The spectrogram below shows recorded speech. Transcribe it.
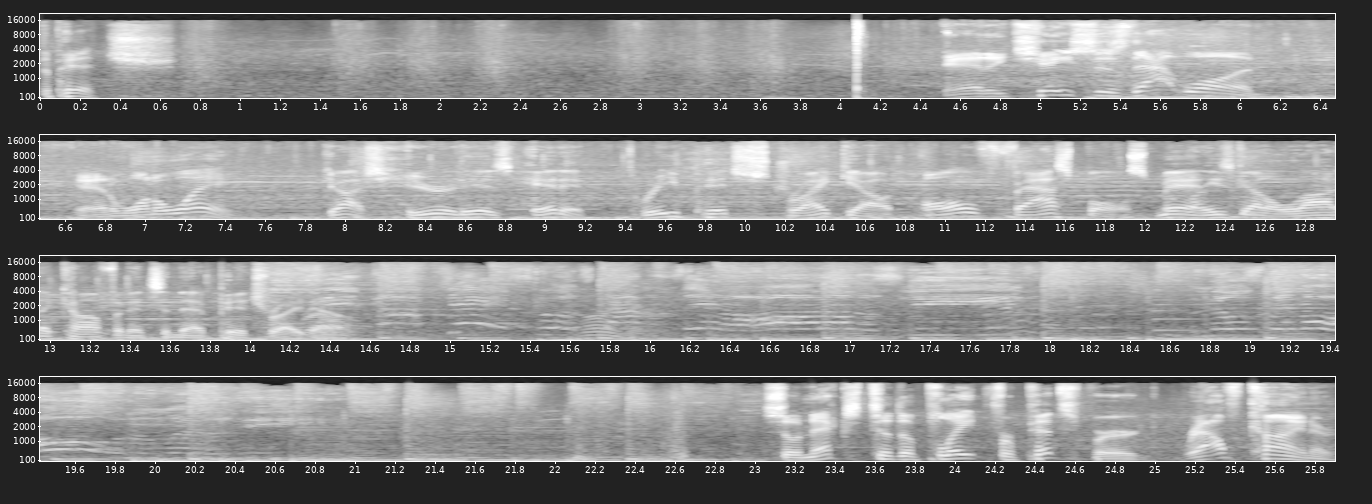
The pitch. And he chases that one. And one away. Gosh, here it is, hit it. Three pitch strikeout, all fastballs. Man, he's got a lot of confidence in that pitch right now. So next to the plate for Pittsburgh, Ralph Kiner.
